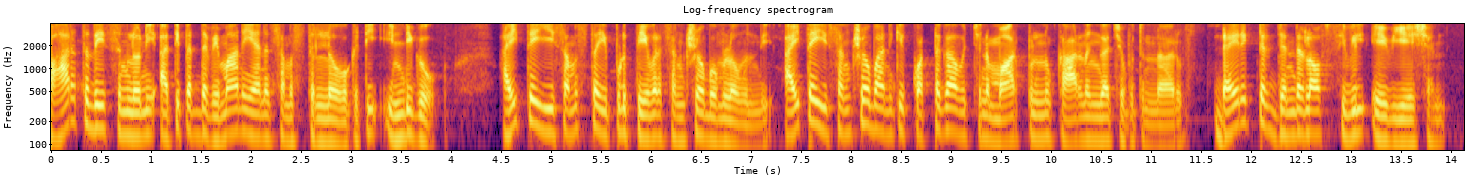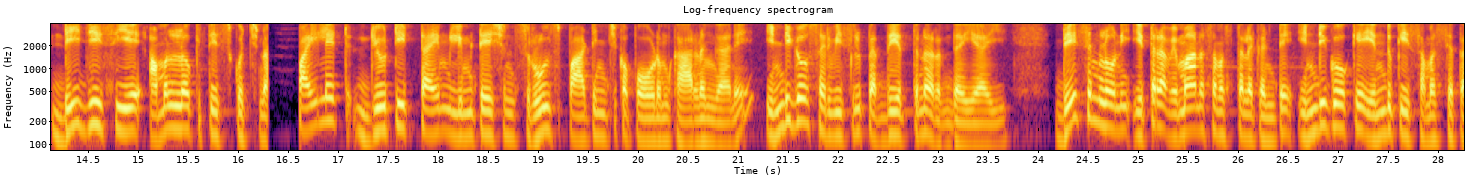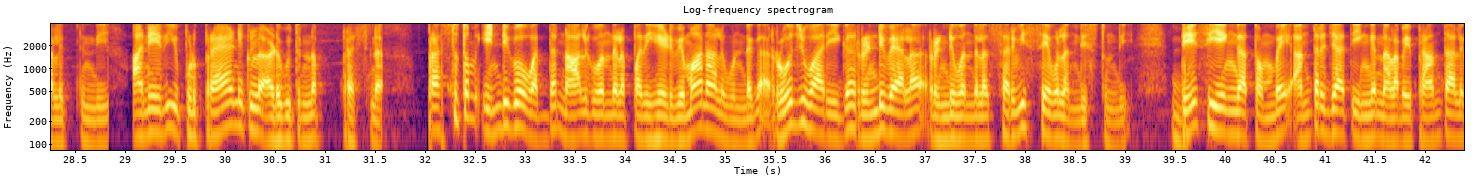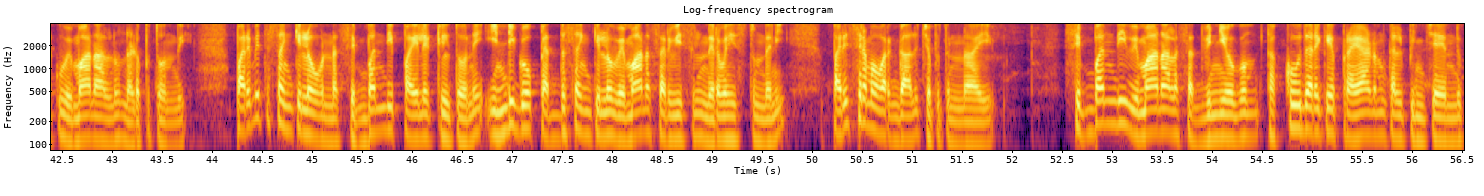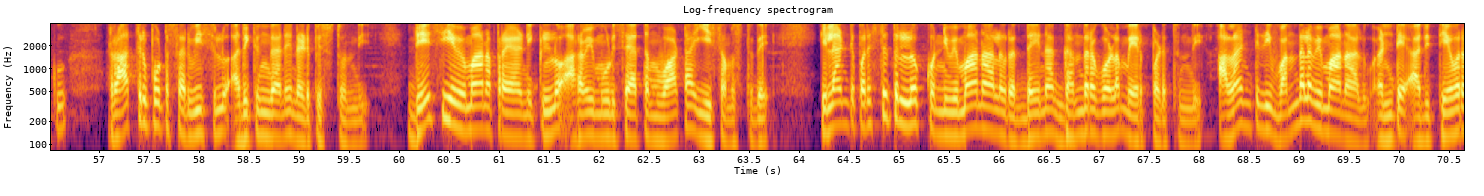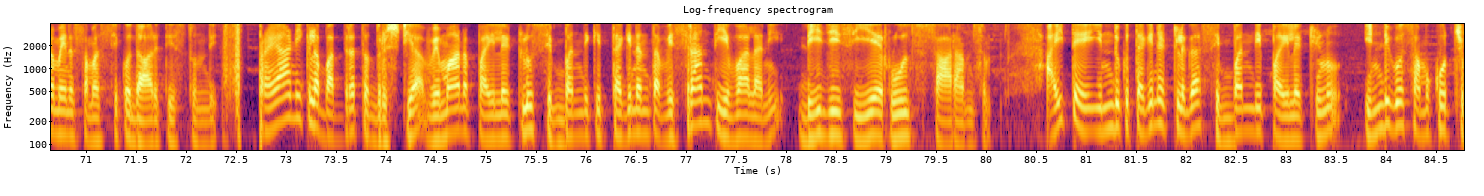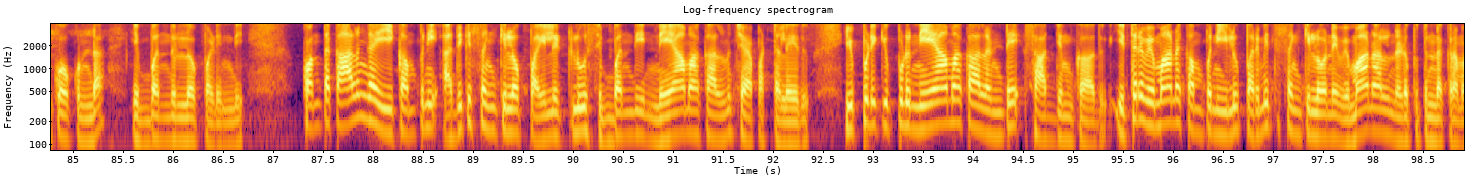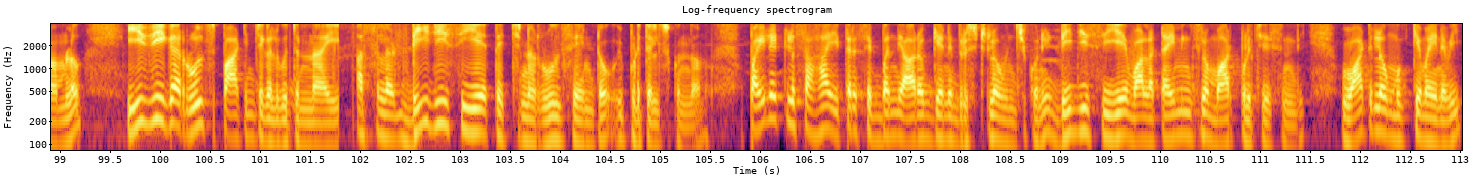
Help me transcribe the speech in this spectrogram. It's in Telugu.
భారతదేశంలోని అతిపెద్ద విమానయాన సంస్థల్లో ఒకటి ఇండిగో. అయితే ఈ సంస్థ ఇప్పుడు తీవ్ర సంక్షోభంలో ఉంది. అయితే ఈ సంక్షోభానికి కొత్తగా వచ్చిన మార్పులను కారణంగా చెబుతున్నారు. Director general of civil aviation DGCA అమల్లోకి తీసుకొచ్చిన pilot duty time limitations rules పాటించకపోవడం కారణంగానే ఇండిగో సర్వీసులు పెద్ద ఎత్తున రద్దయ్యాయి. దేశంలోని ఇతర విమాన సంస్థల కంటే ఇండిగోకే ఎందుకు ఈ సమస్య తలెత్తింది? అనేది ఇప్పుడు ప్రయాణికులు అడుగుతున్న ప్రశ్న. ప్రస్తుతం ఇండిగో వద్ద నాలుగు వందల పదిహేడు విమానాలు ఉండగా రోజువారీగా రెండు వేల రెండు వందల సర్వీస్ సేవలు అందిస్తుంది. దేశీయంగా తొంభై అంతర్జాతీయంగా నలభై ప్రాంతాలకు విమానాలను నడుపుతోంది. పరిమిత సంఖ్యలో ఉన్న సిబ్బంది పైలట్లతోనే ఇండిగో పెద్ద సంఖ్యలో విమాన సర్వీసులు నిర్వహిస్తుందని పరిశ్రమ వర్గాలు చెబుతున్నాయి. సిబ్బంది విమానాల సద్వినియోగం తక్కువ ధరకే ప్రయాణం కల్పించేందుకు రాత్రిపూట సర్వీసులు అధికంగానే నడిపిస్తుంది. దేశీయ విమాన ప్రయాణికుల్లో అరవై మూడు శాతం వాటా ఈ సంస్థదే. ఇలాంటి పరిస్థితుల్లో కొన్ని విమానాలు రద్దయినా గందరగోళం ఏర్పడుతుంది. అలాంటిది వందల విమానాలు అంటే అది తీవ్రమైన సమస్యకు దారితీస్తుంది. ప్రయాణికుల భద్రత దృష్ట్యా విమాన పైలట్లు సిబ్బందికి తగినంత విశ్రాంతి ఇవ్వాలని డీజీసీఏ రూల్స్ సారాంశం. అయితే ఇందుకు తగినట్లుగా సిబ్బంది పైలట్లను ఇండిగో సమకూర్చుకోకుండా ఇబ్బందుల్లో పడింది. కొంతకాలంగా ఈ కంపెనీ అధిక సంఖ్యలో పైలట్లు సిబ్బంది నియామకాలను చేపట్టలేదు. ఇప్పటికిప్పుడు నియామకాలంటే సాధ్యం కాదు. ఇతర విమాన కంపెనీలు పరిమిత సంఖ్యలోనే విమానాలు నడుపుతున్న క్రమంలో ఈజీగా రూల్స్ పాటించగలుగుతున్నాయి. అసలు డీజీసీఏ తెచ్చిన రూల్స్ ఏంటో ఇప్పుడు తెలుసుకుందాం. పైలట్లు సహా ఇతర సిబ్బంది ఆరోగ్యాన్ని దృష్టిలో ఉంచుకొని డీజీసీఏ వాళ్ళ టైమింగ్స్లో మార్పులు చేసింది. వాటిలో ముఖ్యమైనవి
